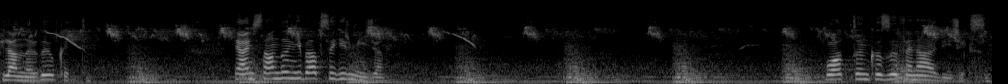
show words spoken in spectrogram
Planları da yok ettim. Yani sandığın gibi hapse girmeyeceğim. Bu attığın kazığı fena ödeyeceksin.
